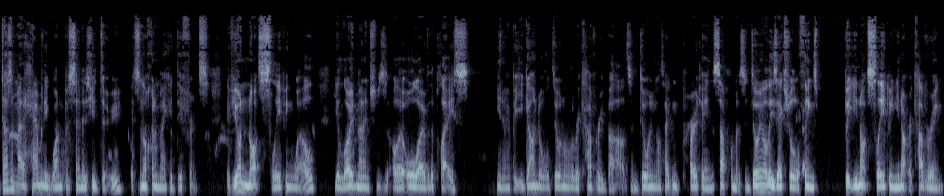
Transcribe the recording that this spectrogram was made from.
it doesn't matter how many one percenters you do, it's not going to make a difference. If you're not sleeping well, your load management is all over the place, you know, but you're going to all doing all the recovery bars and doing all taking protein supplements and doing all these extra little things, but you're not sleeping, you're not recovering,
